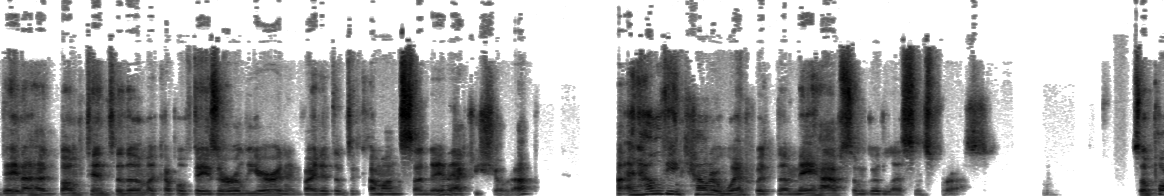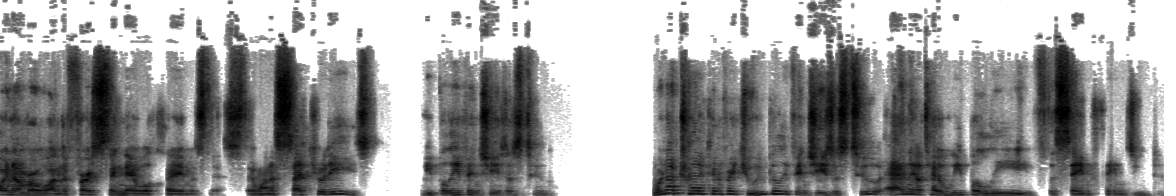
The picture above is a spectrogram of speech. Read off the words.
Dana had bumped into them a couple of days earlier and invited them to come on Sunday, and they actually showed up. Uh, and how the encounter went with them may have some good lessons for us. So, point number one the first thing they will claim is this they want to set you at ease we believe in Jesus too. We're not trying to convert you. We believe in Jesus too. And they'll tell you, we believe the same things you do.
